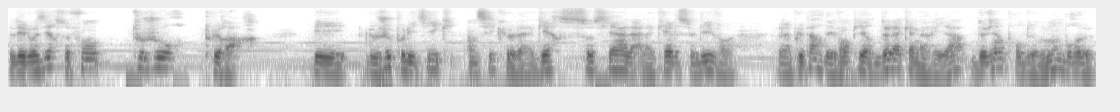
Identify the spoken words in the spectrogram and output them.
les loisirs se font toujours plus rares, et le jeu politique ainsi que la guerre sociale à laquelle se livrent la plupart des vampires de la Camarilla devient pour de nombreux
